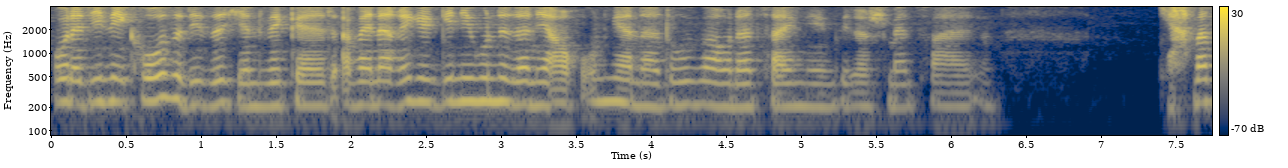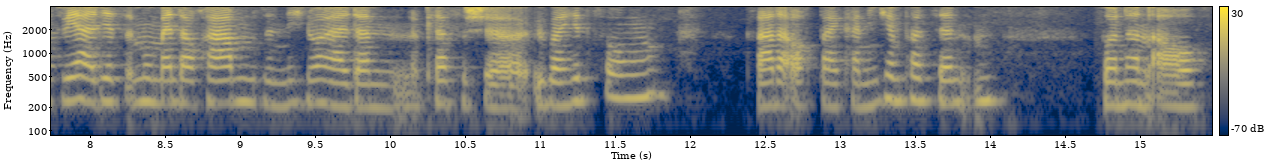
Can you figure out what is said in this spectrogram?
Oder die Nekrose, die sich entwickelt. Aber in der Regel gehen die Hunde dann ja auch ungern da drüber oder zeigen irgendwie das Schmerzverhalten. Ja, was wir halt jetzt im Moment auch haben, sind nicht nur halt dann klassische Überhitzungen, gerade auch bei Kaninchenpatienten, sondern auch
